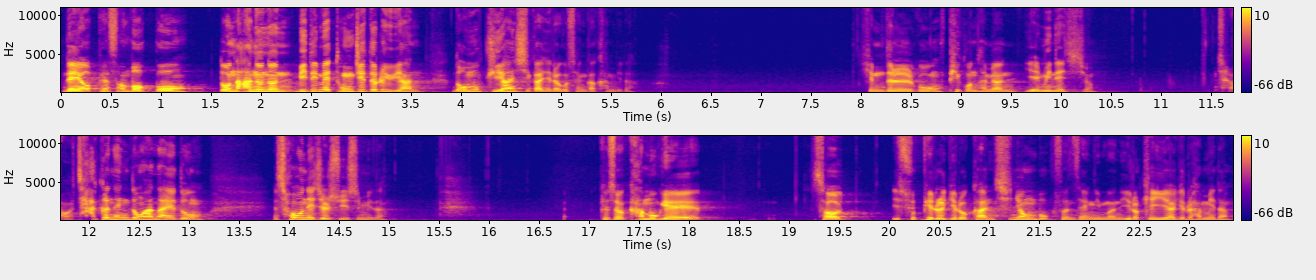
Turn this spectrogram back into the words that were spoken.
내 옆에서 먹고 또 나누는 믿음의 동지들을 위한 너무 귀한 시간이라고 생각합니다. 힘들고 피곤하면 예민해지죠. 저 작은 행동 하나에도 서운해질 수 있습니다. 그래서 감옥에서 이 수필을 기록한 신영복 선생님은 이렇게 이야기를 합니다.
